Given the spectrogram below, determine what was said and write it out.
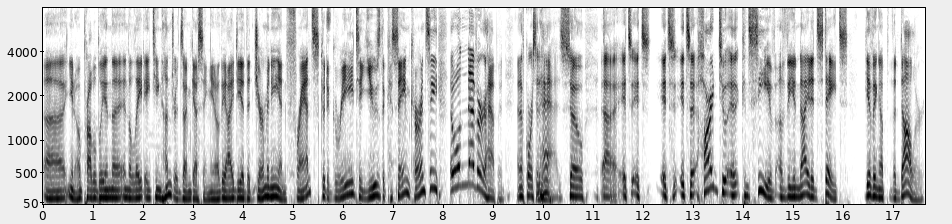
Uh, you know, probably in the in the late 1800s, I'm guessing. You know, the idea that Germany and France could agree to use the same currency it will never happen, and of course it has. So uh, it's it's it's it's uh, hard to uh, conceive of the United States giving up the dollar.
